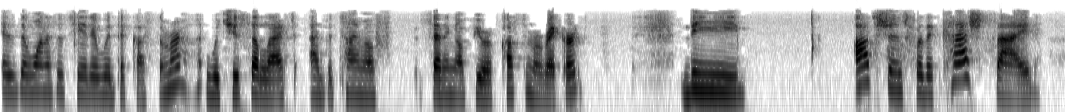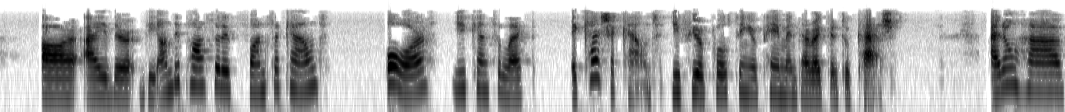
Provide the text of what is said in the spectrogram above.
is the one associated with the customer, which you select at the time of setting up your customer record. The options for the cash side are either the undeposited funds account or you can select a cash account if you're posting your payment directly to cash. I don't have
